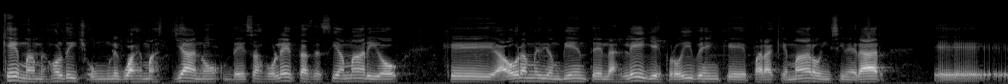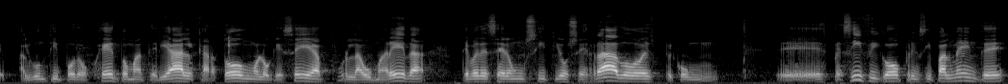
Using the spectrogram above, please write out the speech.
quema, mejor dicho, un lenguaje más llano de esas boletas, decía Mario, que ahora medio ambiente, las leyes prohíben que para quemar o incinerar eh, algún tipo de objeto, material, cartón o lo que sea, por la humareda, debe de ser un sitio cerrado, con, eh, específico principalmente,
